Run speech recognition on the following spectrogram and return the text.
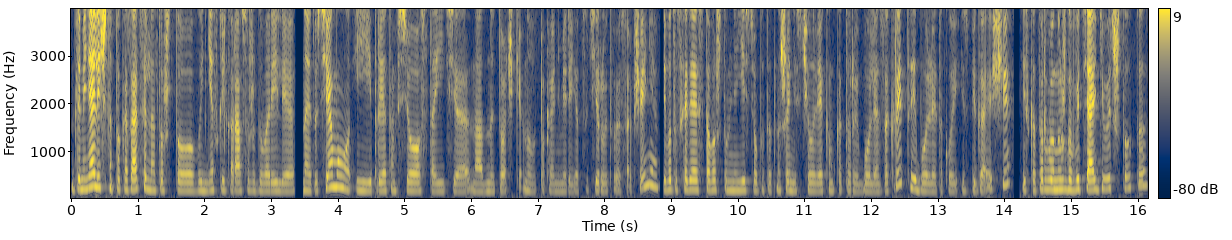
Для меня лично показательно то, что вы несколько раз уже говорили на эту тему, и при этом все стоите на одной точке. Ну, вот, по крайней мере, я цитирую твое сообщение. И вот исходя из того, что у меня есть опыт отношений с человеком, который более закрытый, более такой избегающий, из которого нужно вытягивать что-то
